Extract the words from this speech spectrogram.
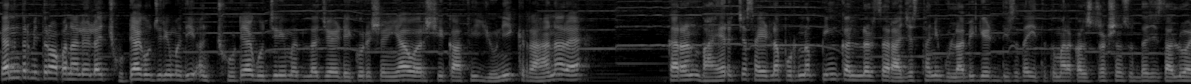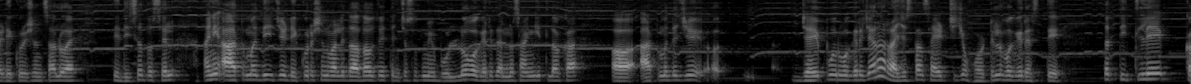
त्यानंतर मित्र आपण आलेलो आहे छोट्या गुजरीमध्ये आणि छोट्या गुजरीमधलं जे डेकोरेशन यावर्षी काफी युनिक राहणार आहे. कारण बाहेरच्या साईडला पूर्ण पिंक कलरचं राजस्थानी गुलाबी गेट दिसत आहे. इथं तुम्हाला कन्स्ट्रक्शनसुद्धा जे चालू आहे डेकोरेशन चालू आहे ते दिसत असेल. आणि आतमध्ये जे डेकोरेशनवाले दादा होते त्यांच्यासोबत मी बोललो वगैरे. त्यांना सांगितलं का आतमध्ये जे जयपूर वगैरे जे ना राजस्थान साईडचे जे हॉटेल वगैरे असते तर तिथले क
